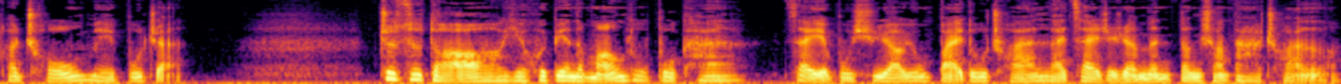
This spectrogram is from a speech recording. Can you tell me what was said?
她愁眉不展。这座岛也会变得忙碌不堪。再也不需要用摆渡船来载着人们登上大船了。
